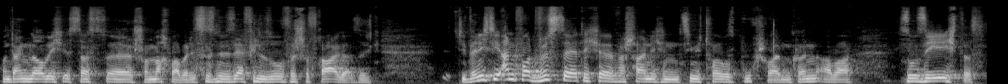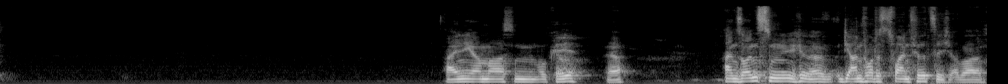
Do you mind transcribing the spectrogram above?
Und dann, glaube ich, ist das äh, schon machbar. Aber das ist eine sehr philosophische Frage. Also ich, die, wenn ich die Antwort wüsste, hätte ich äh, wahrscheinlich ein ziemlich teures Buch schreiben können. Aber so sehe ich das. Einigermaßen okay. Ja. ja. Ansonsten, ich, äh, die Antwort ist 42, aber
